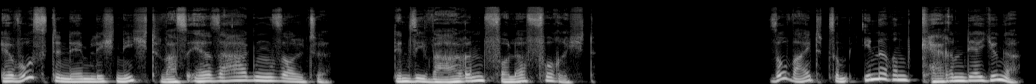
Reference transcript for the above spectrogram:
Er wusste nämlich nicht, was er sagen sollte, denn sie waren voller Furcht. Soweit zum inneren Kern der Jünger.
